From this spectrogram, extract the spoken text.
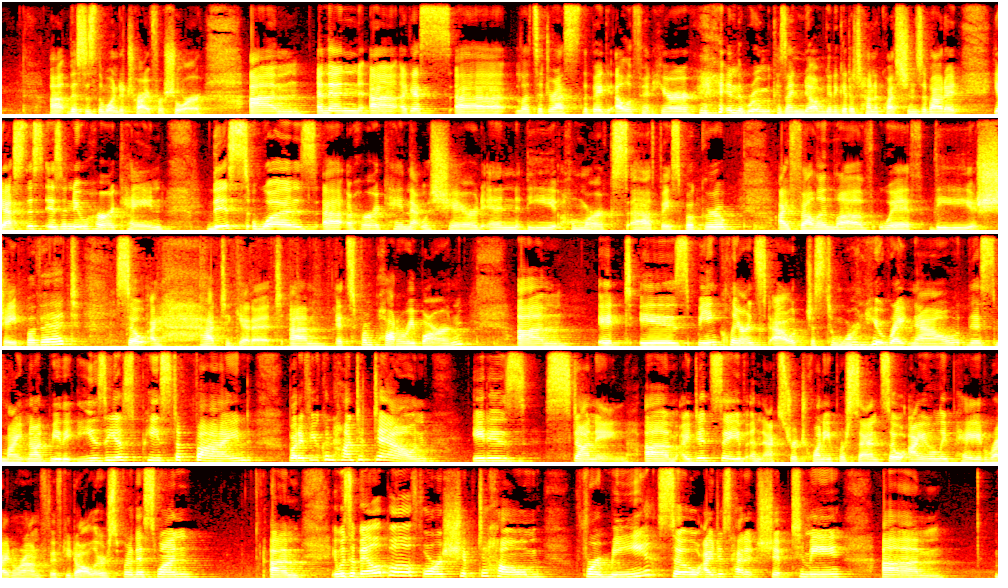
uh, this is the one to try for sure. Um, and then uh, I guess uh, let's address the big elephant here in the room because I know I'm going to get a ton of questions about it. Yes, this is a new hurricane. This was uh, a hurricane that was shared in the HomeWorx uh, Facebook group. I fell in love with the shape of it, so I had to get it. Um, it's from Pottery Barn. Um, it is being clearanced out. Just to warn you right now, this might not be the easiest piece to find, but if you can hunt it down, it is stunning. Um, I did save an extra 20%, so I only paid right around $50 for this one. Um, it was available for ship to home for me, so I just had it shipped to me. Um,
